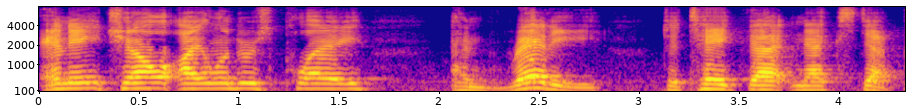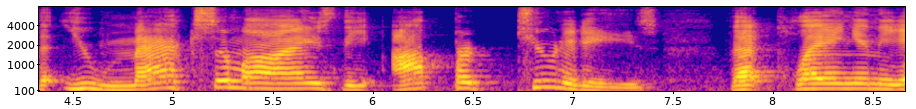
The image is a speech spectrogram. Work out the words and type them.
NHL Islanders play and ready to take that next step. That you maximize the opportunities that playing in the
